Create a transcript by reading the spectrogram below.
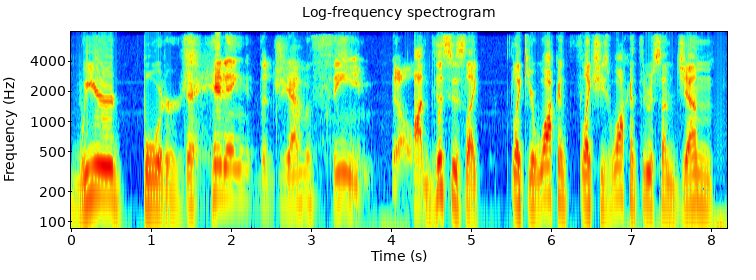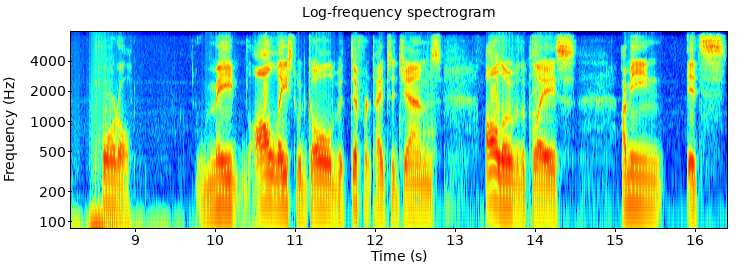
weird borders. They're hitting the gem theme, Bill. Uh, this is like like you're walking like she's walking through some gem portal made all laced with gold with different types of gems all over the place. I mean, it's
